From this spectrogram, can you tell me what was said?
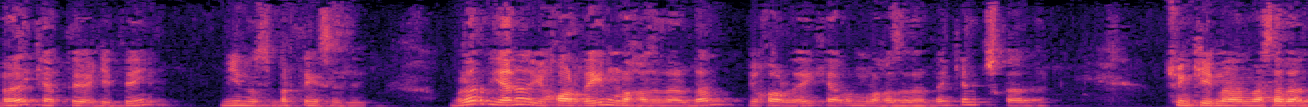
b katta yoki teng minus bir tengsizlik. Bular yana yuqoridagi mulohazalardan yuqoridagi kabi mulohazalardan kelib chiqadi. Chunki masalan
